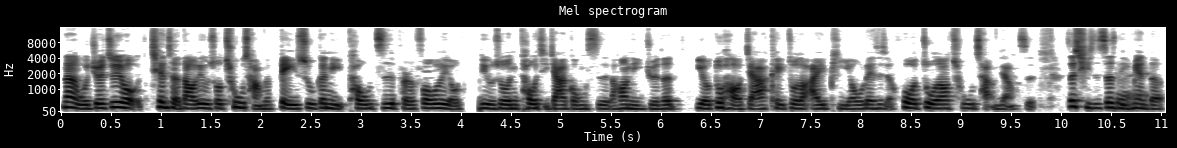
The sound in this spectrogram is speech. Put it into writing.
那我觉得这就牵扯到，例如说出场的倍数，跟你投资 portfolio，例如说你投几家公司，然后你觉得有多少家可以做到 IPO 类似或做到出场这样子，这其实这里面的。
